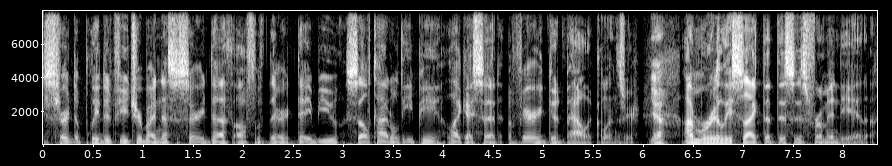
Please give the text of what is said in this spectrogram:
just heard Depleted Future by Necessary Death off of their debut self titled EP. Like I said, a very good palate cleanser. Yeah. I'm really psyched that this is from Indiana.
